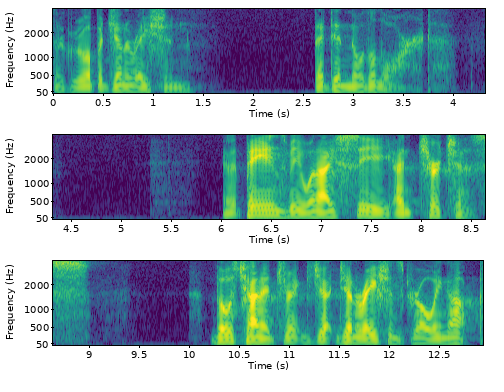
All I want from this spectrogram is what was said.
there grew up a generation that didn't know the Lord. And it pains me when I see in churches those of generations growing up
